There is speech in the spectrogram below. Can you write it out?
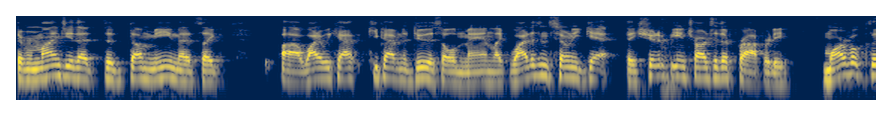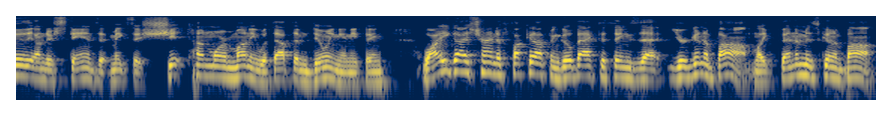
it reminds you that the dumb meme that it's like, uh, why do we keep having to do this, old man? Like, why doesn't Sony get? They shouldn't be in charge of their property. Marvel clearly understands it, makes a shit ton more money without them doing anything. Why are you guys trying to fuck it up and go back to things that you're gonna bomb? Like Venom is gonna bomb.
